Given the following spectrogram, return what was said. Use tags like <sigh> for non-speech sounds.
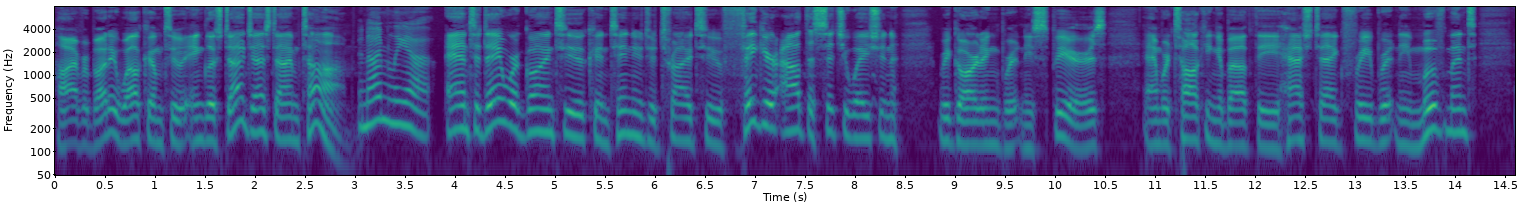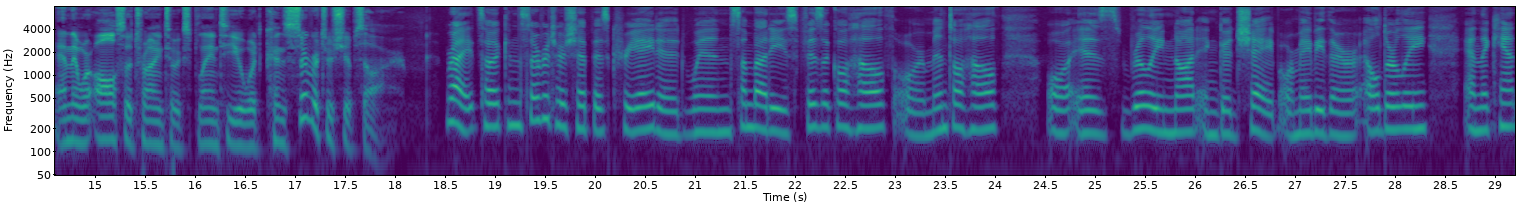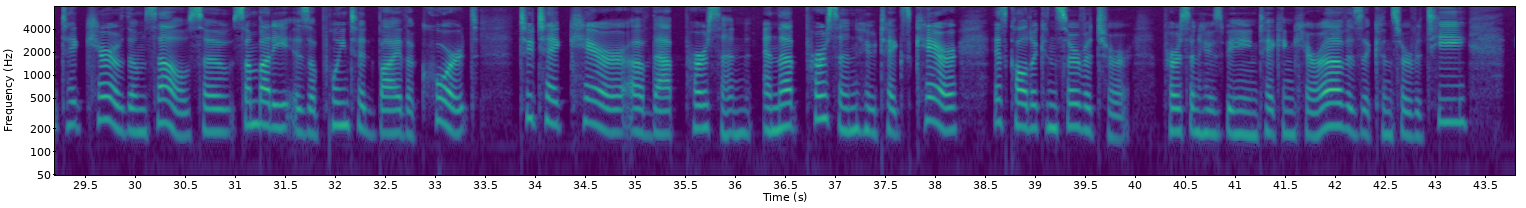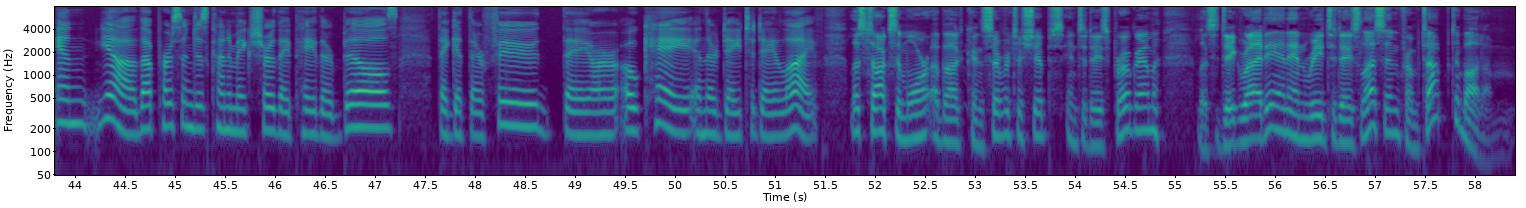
Hi, everybody. Welcome to English Digest. I'm Tom. And I'm Leah. And today we're going to continue to try to figure out the situation regarding Britney Spears. And we're talking about the hashtag Free Britney movement. And then we're also trying to explain to you what conservatorships are. Right. So a conservatorship is created when somebody's physical health or mental health or is really not in good shape, or maybe they're elderly and they can't take care of themselves. So somebody is appointed by the court to take care of that person, and that person who takes care is called a conservator person who's being taken care of is a conservatee. And yeah, that person just kind of makes sure they pay their bills, they get their food, they are okay in their day to day life. Let's talk some more about conservatorships in today's program. Let's dig right in and read today's lesson from top to bottom.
